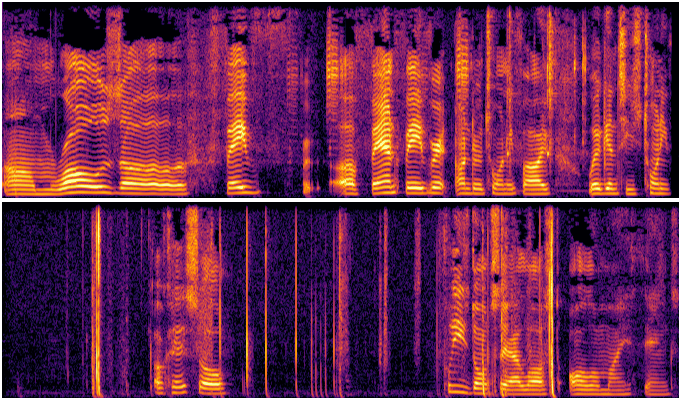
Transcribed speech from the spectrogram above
Um, Rose, uh, fav- a fan favorite under 25. Wiggins, he's 20. Okay, so please don't say I lost all of my things,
